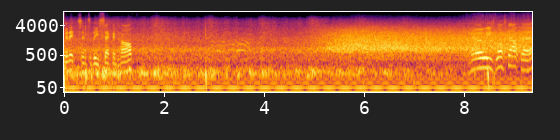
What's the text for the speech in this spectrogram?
Minutes into the second half. No, he's lost out there.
